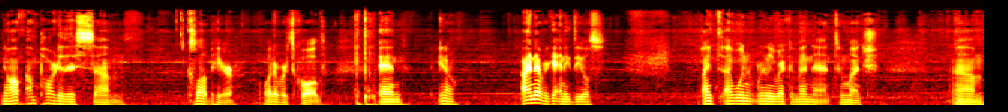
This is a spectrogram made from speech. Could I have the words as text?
You know, I'm part of this um, club here, whatever it's called. And, you know, I never get any deals. I, I wouldn't really recommend that too much. Um,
